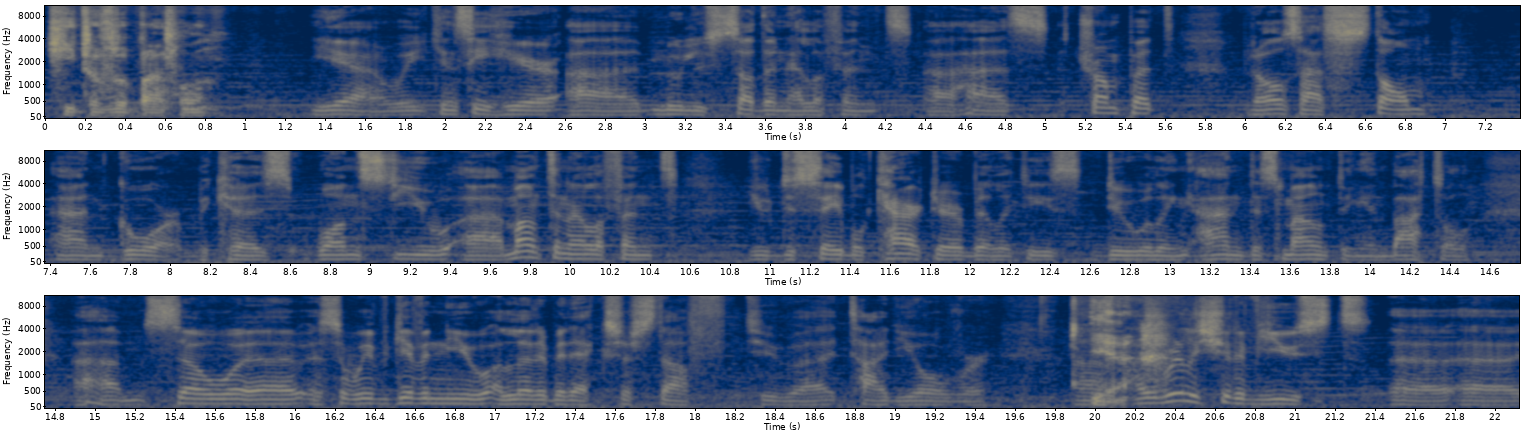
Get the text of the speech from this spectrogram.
heat of the battle. Yeah, well, you can see here uh, Mulu's southern elephant uh, has a trumpet, but also has stomp and gore because once you uh, mount an elephant, you disable character abilities, dueling and dismounting in battle. Um, so, uh, so we've given you a little bit extra stuff to uh, tide you over. Um, Yeah. I really should have used uh, uh,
